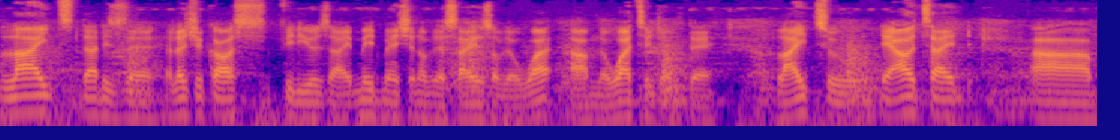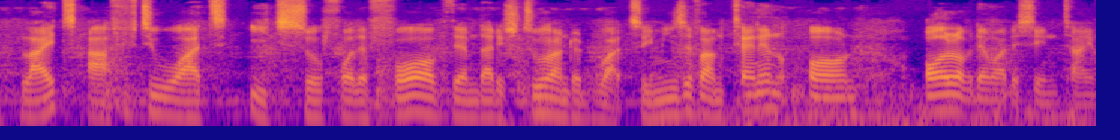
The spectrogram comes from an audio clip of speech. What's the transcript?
light that is the electrical videos i made mention of the size of the um, the wattage of the light. So the outside uh, lights are 50 watts each. So for the four of them that is 200 watts. So it means if i'm turning on all of them at the same time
